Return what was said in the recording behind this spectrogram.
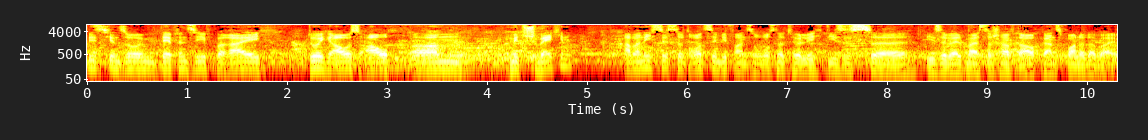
bisschen so im Defensivbereich, durchaus auch ähm, mit Schwächen. Aber nichtsdestotrotz sind die Franzosen natürlich dieses, äh, diese Weltmeisterschaft auch ganz vorne dabei.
